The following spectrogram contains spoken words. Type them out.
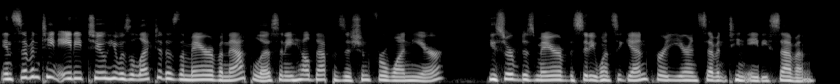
In 1782, he was elected as the mayor of Annapolis, and he held that position for one year. He served as mayor of the city once again for a year in 1787.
